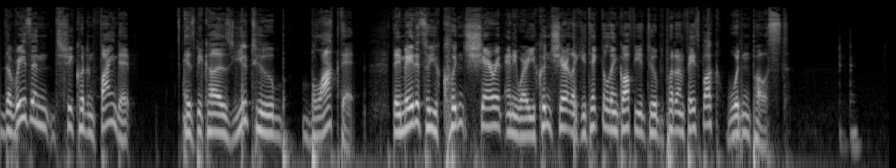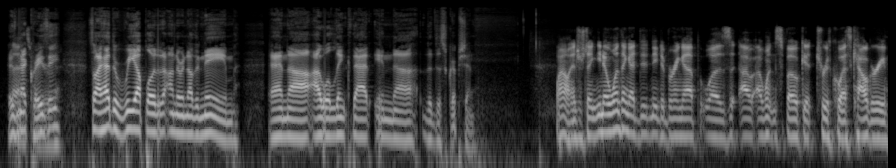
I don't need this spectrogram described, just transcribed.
the reason she couldn't find it is because YouTube blocked it. They made it so you couldn't share it anywhere. You couldn't share it. Like you take the link off YouTube, put it on Facebook, wouldn't post. Isn't That's that crazy? weird. So I had to re-upload it under another name, and uh, I will link that in uh, the description. Wow, interesting. You know, one thing I did need to bring up was I, I went and spoke at Truth Quest Calgary,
